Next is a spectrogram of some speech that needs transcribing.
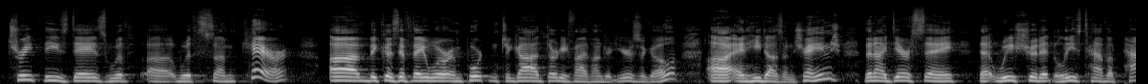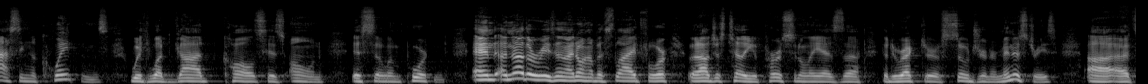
treat these days with, uh, with some care uh, because if they were important to God 3,500 years ago uh, and He doesn't change, then I dare say that we should at least have a passing acquaintance with what God calls His own is so important. And another reason I don't have a slide for, but I'll just tell you personally as the, the director of Sojourner Ministries, uh,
